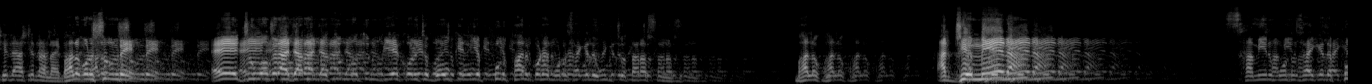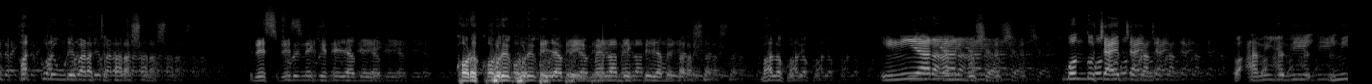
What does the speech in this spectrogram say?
ছেলে আছে না নাই? ভালো করে শুনবে। এই যুবকরা যারা নতুন নতুন বিয়ে করেছে বউকে নিয়ে ফুরফার করে মোটরসাইকেলে উঠছো তারা শুনবে। ভালো ভালো ভালো আর যে মেয়েরা স্বামীর মোটরসাইকেলে ফুটফাট করে উড়ে বেড়াচ্ছে তারা শোনা রেস্টুরেন্টে খেতে যাবে খড়গপুরে ঘুরতে যাবে মেলা দেখতে যাবে তারা শোনা ভালো করে। ইনি আর আমি বসে আছি। বন্ধু চায়ের দোকানে। তো আমি যদি ইনি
